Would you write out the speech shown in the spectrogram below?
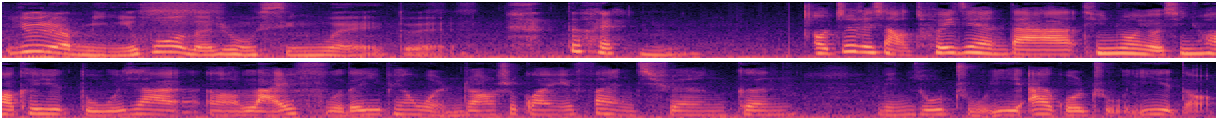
有点迷惑的这种行为，对，对，嗯，哦这里想推荐大家听众有兴趣的话可以读一下，呃，来福的一篇文章，是关于饭圈跟民族主义、爱国主义的。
